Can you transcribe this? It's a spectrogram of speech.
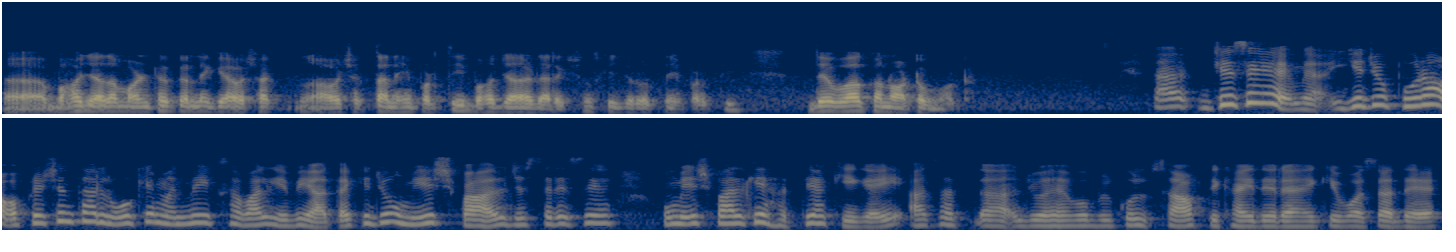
बहुत ज़्यादा मॉनिटर करने की आवश्यकता नहीं पड़ती, बहुत ज़्यादा डायरेक्शंस की ज़रूरत नहीं पड़ती। They work on auto mode जैसे ये जो पूरा ऑपरेशन था लोगों के मन में एक सवाल ये भी आता है कि जो उमेश पाल जिस तरह से उमेश पाल की हत्या की गई असद जो है वो बिल्कुल साफ़ दिखाई दे रहा है कि वो असद है,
